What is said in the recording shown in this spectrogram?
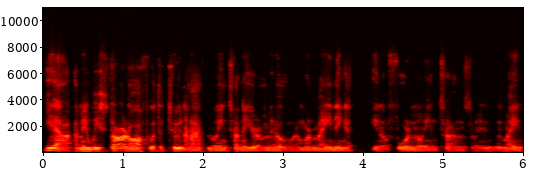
Yeah, I mean, we start off with a two and a half million ton a year mill, and we're mining at you know four million tons. I mean, we mine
